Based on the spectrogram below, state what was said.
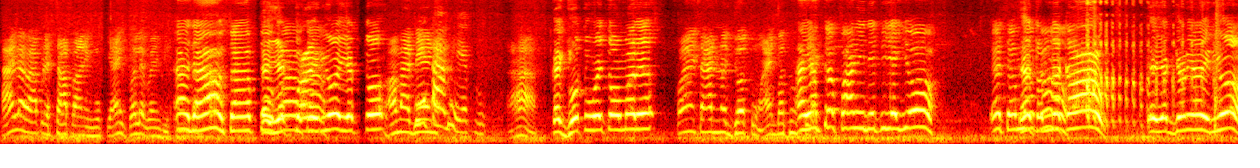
હાલ આપણે ચા પાણી મૂકી આય ભલે વેંડી આ એક પાણી રહ્યો એક તો. અમાર બેન કામ છે એકનું? હા. કઈ જોતું હોય તો અમારે? તાર ન જોતું આય બધું આ એક તો પાણી દેતી જઈયો એ તમને એ તમને કહું. કહું. એ એક જણી અહીં રહ્યો.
